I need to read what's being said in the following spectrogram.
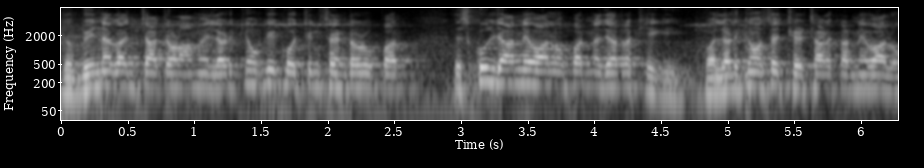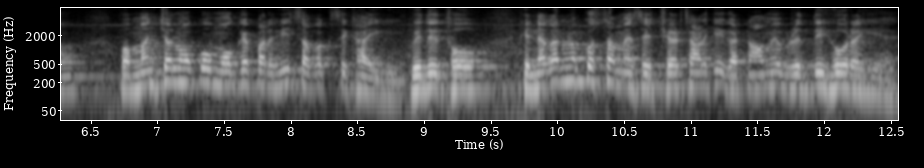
जो बीनागंज चाचौड़ा में लड़कियों की कोचिंग सेंटरों पर स्कूल जाने वालों पर नज़र रखेगी। व लड़कियों से छेड़छाड़ करने वालों व मंचलों को मौके पर ही सबक सिखाएगी। विदित हो कि नगर में कुछ समय से छेड़छाड़ की घटनाओं में वृद्धि हो रही है।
